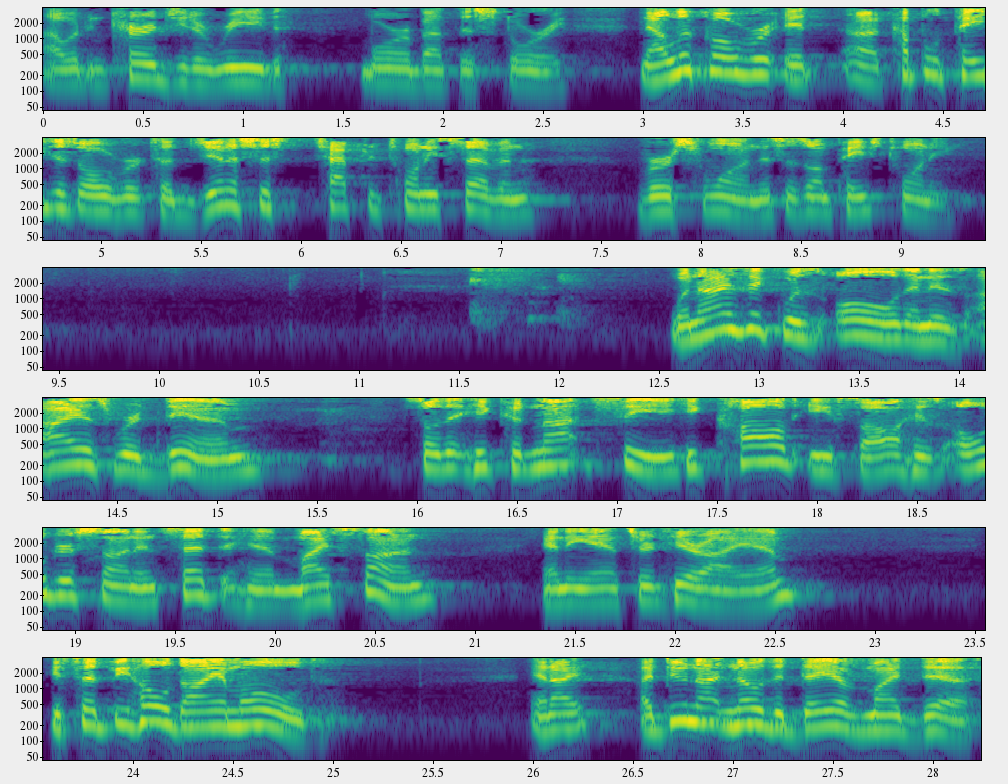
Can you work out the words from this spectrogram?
I would encourage you to read more about this story. Now look over it uh, a couple of pages over to Genesis chapter 27 verse 1. This is on page 20. When Isaac was old and his eyes were dim, so that he could not see, he called Esau, his older son, and said to him, My son. And he answered, Here I am. He said, Behold, I am old, and I, I do not know the day of my death.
